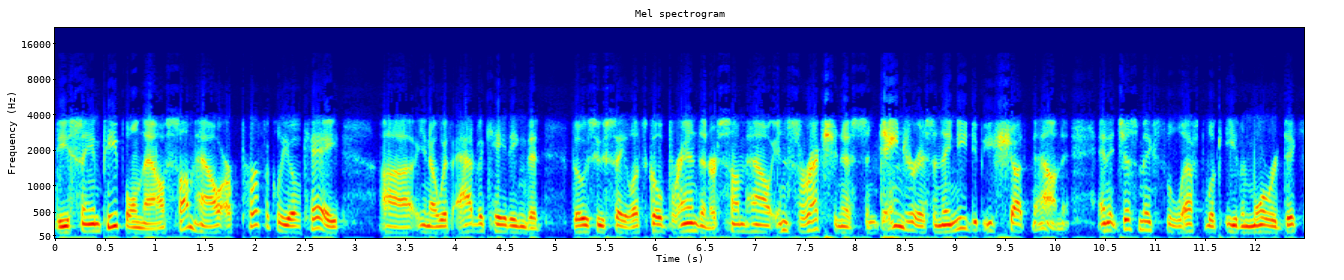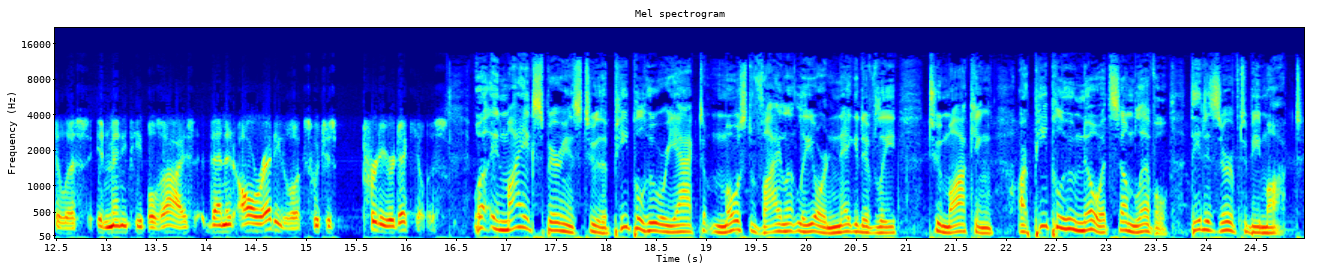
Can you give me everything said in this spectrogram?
These same people now somehow are perfectly okay, uh, you know, with advocating that those who say "Let's go, Brandon" are somehow insurrectionists and dangerous, and they need to be shut down. And it just makes the left look even more ridiculous in many people's eyes than it already looks, which is pretty ridiculous. Well, in my experience, too, the people who react most violently or negatively to mocking are people who know at some level they deserve to be mocked.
